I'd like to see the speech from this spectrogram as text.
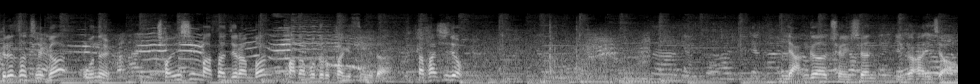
그래서 제가 오늘 전신 마사지를 한번 받아보도록 하겠습니다. 자, 가시죠. 两个全身一个按脚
